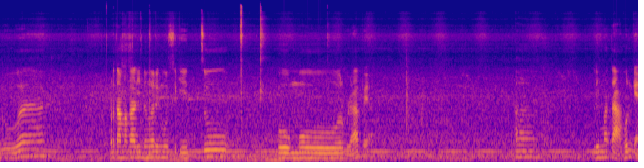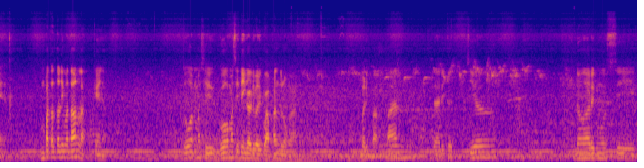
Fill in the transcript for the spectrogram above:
Gua pertama kali dengerin musik itu umur berapa ya? Lima tahun kayaknya. Empat atau lima tahun lah kayaknya. Itu kan masih gua masih tinggal di Balikpapan dulu kan. Balikpapan dari kecil dengerin musik.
